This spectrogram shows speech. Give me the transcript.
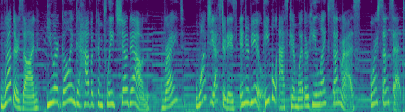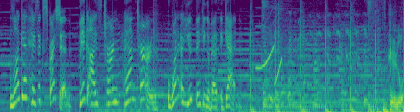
Brothers on, you are going to have a complete showdown, right? Watch yesterday's interview. People ask him whether he likes sunrise or sunset. Look at his expression. Big eyes turn and turn. What are you thinking about again? 日落，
